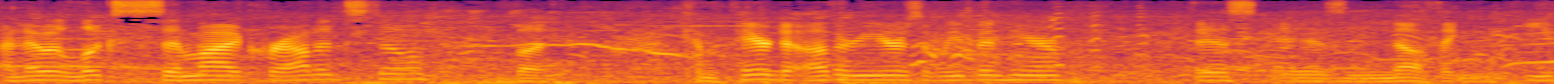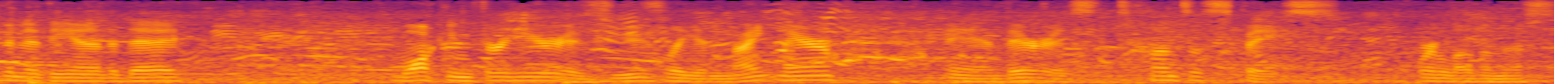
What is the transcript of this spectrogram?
I know it looks semi-crowded still, but compared to other years that we've been here, this is nothing. Even at the end of the day, walking through here is usually a nightmare, and there is tons of space. We're loving this.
